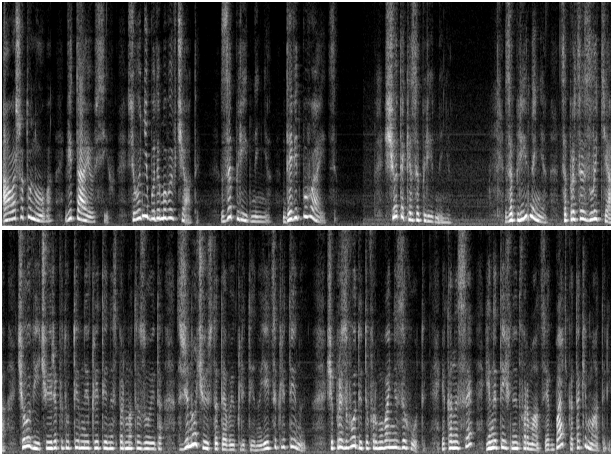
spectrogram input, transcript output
Алла Шатунова. Вітаю всіх! Сьогодні будемо вивчати запліднення, де відбувається. Що таке запліднення? Запліднення це процес злиття чоловічої репродуктивної клітини сперматозоїда з жіночою статевою клітиною, яйцеклітиною, що призводить до формування зиготи, яка несе генетичну інформацію як батька, так і матері,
